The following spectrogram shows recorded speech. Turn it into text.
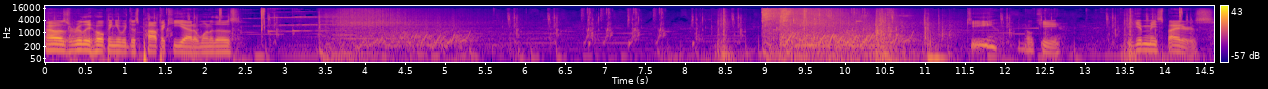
I was really hoping it would just pop a key out of one of those. Key? You're giving me spiders.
